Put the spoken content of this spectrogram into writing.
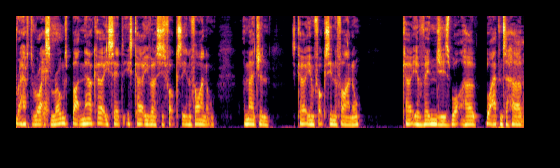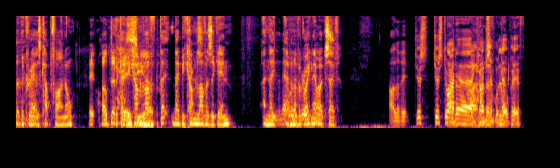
have to right Yes. some wrongs. But now Curty said it's Curty versus Foxy in the final. Imagine it's Curty and Foxy in the final. Curty avenges what her what happened to her at the Creators Cup final. It, I'll They dedicate it to become you. love. They, they become lovers again, and they And the have another great network reunites. save. I love it. Just just to I- add a I kind of little back bit of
